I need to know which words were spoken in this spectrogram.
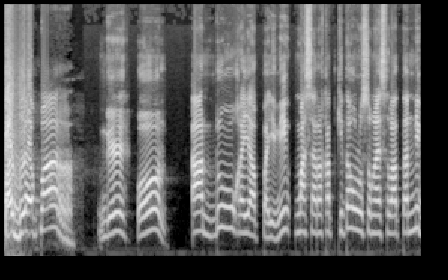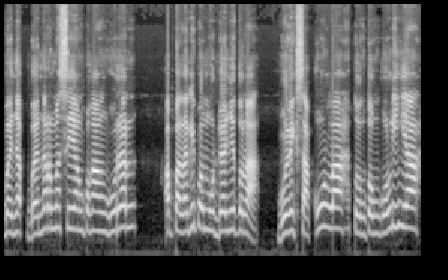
Pak Jafar. Nggih, pun. Aduh, kayak apa ini masyarakat kita Hulu Sungai Selatan nih banyak benar masih yang pengangguran. Apalagi pemudanya tuh lah. Bulik sakulah, tuntung kuliah.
